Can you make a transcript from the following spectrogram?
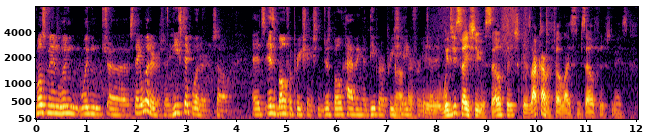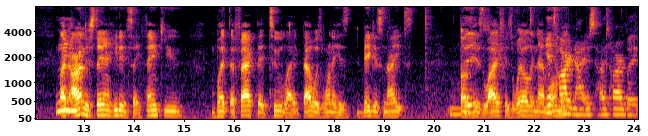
Most men wouldn't wouldn't uh, stay with her, so he stick with her. So it's it's both appreciation, just both having a deeper appreciation Okay. for each Yeah. other. Would you say she was selfish? Because I kind of felt like some selfishness. Like Mm. I understand he didn't say thank you, but the fact that too, like that was one of his biggest nights of The- his life as well. In that it's moment, hard not it's, it's hard but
